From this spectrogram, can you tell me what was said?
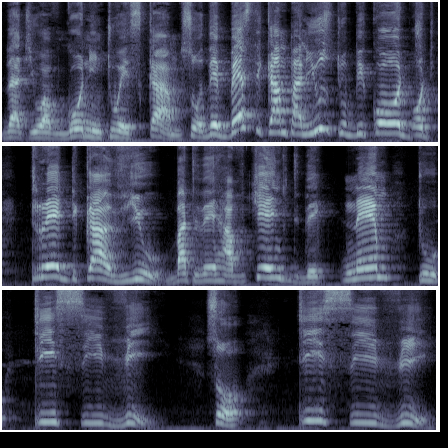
that you have gone into a scam. So the best company used to be called Trade Car View, but they have changed the name to TCV. So, TCV.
